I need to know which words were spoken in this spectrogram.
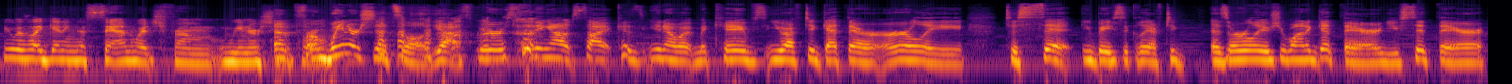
he was like getting a sandwich from Wiener uh, Schnitzel. From Wiener Schnitzel, yes. We were sitting outside because, you know, at McCabe's, you have to get there early to sit. You basically have to, as early as you want to get there, you sit there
